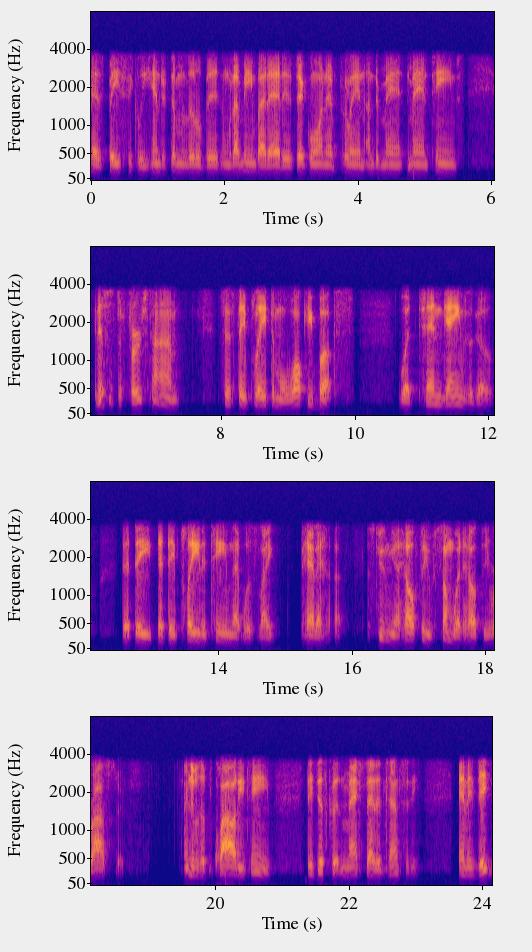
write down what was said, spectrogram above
has basically hindered them a little bit, and what I mean by that is they're going and playing under man man teams, and this was the first time since they played the Milwaukee Bucks, what ten games ago, that they that they played a team that was like had a excuse me a healthy, somewhat healthy roster, and it was a quality team. They just couldn't match that intensity and it, they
